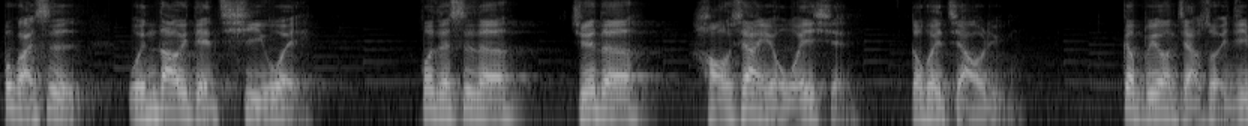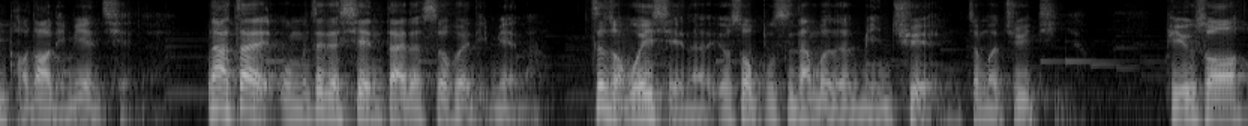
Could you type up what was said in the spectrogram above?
不管是闻到一点气味，或者是呢觉得好像有危险，都会焦虑，更不用讲说已经跑到你面前了。那在我们这个现代的社会里面呢，这种威胁呢，有时候不是那么的明确，这么具体。比如说。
